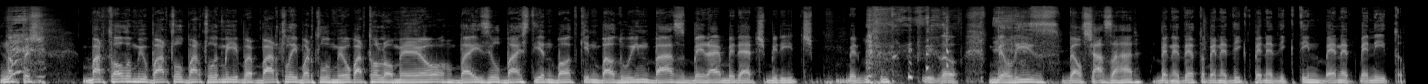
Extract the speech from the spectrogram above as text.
Não, depois. Bartolomeu, Bartol, Bartolomeu, Bartley, Bartolomeu, Bartolomeu, Basil, Bastian, Botkin, Baldwin, Baz, Beirach, Beirach, Berich, Belize, Belshazzar, Benedetto, Benedict, Benedictine, Bennett, Benito,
